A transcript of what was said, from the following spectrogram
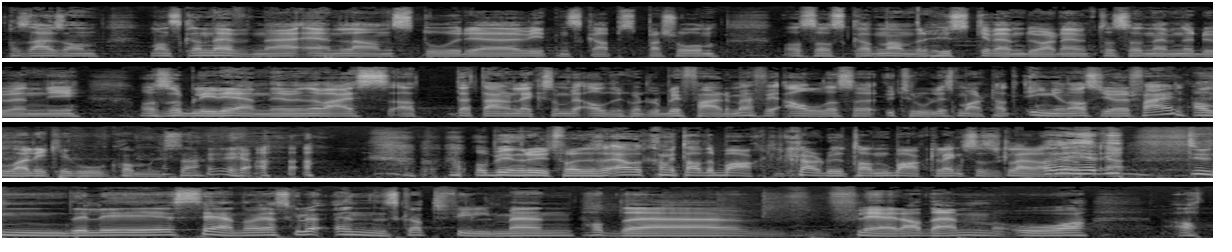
og så er det sånn, Man skal nevne en eller annen stor eh, vitenskapsperson, og så skal den andre huske hvem du har nevnt, og så nevner du en ny. Og så blir de enige underveis at dette er en lek som vi aldri kommer til å bli ferdig med, for vi er alle så utrolig smarte at ingen av oss gjør feil. Alle har like god hukommelse. Ja. Og begynner å utfordre seg. Ja, kan vi ta det bak, Klarer du å ta den baklengs, og så klarer han det Det er en vidunderlig scene, og jeg skulle ønske at filmen hadde flere av dem, og at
